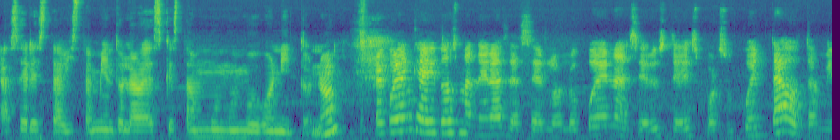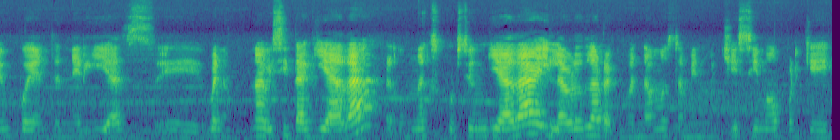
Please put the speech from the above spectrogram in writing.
hacer este avistamiento. La verdad es que está muy, muy, muy bonito, ¿no? Recuerden que hay dos maneras de hacerlo. Lo pueden hacer ustedes por su cuenta o también pueden tener guías, eh, bueno, una visita guiada, una excursión guiada y la verdad la recomendamos también muchísimo porque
